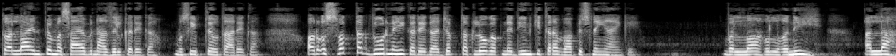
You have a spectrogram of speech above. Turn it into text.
تو اللہ ان پہ مسائب نازل کرے گا، مصیبتیں اتارے گا، اور اس وقت تک دور نہیں کرے گا جب تک لوگ اپنے دین کی طرف واپس نہیں آئیں گے۔ واللہ الغنی، اللہ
